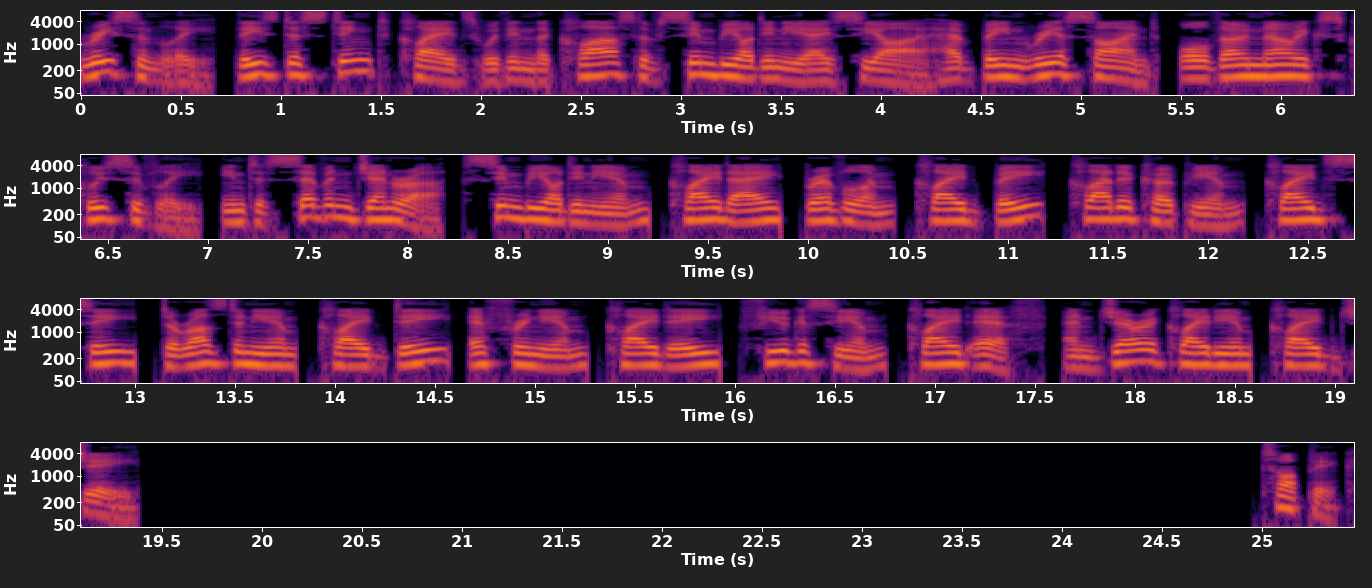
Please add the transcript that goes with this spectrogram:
Recently, these distinct clades within the class of Symbiodiniaceae have been reassigned, although no exclusively, into seven genera: Symbiodinium, clade A, Breviolum, clade B, Cladocopium, clade C, Durusdinium, clade D, Effrenium, clade E, Fugacium, clade F, and Gerakladium, clade G. Topic:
